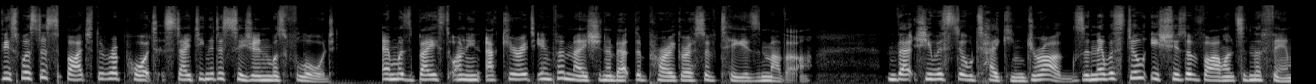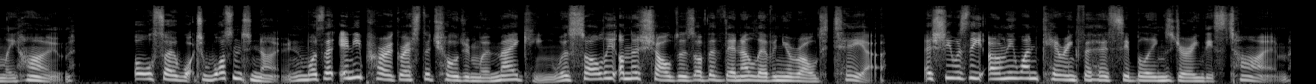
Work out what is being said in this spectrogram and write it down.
This was despite the report stating the decision was flawed and was based on inaccurate information about the progress of Tia's mother. That she was still taking drugs and there were still issues of violence in the family home. Also, what wasn't known was that any progress the children were making was solely on the shoulders of the then 11 year old Tia, as she was the only one caring for her siblings during this time.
